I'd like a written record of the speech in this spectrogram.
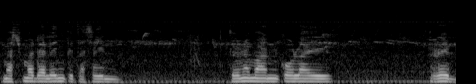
mas madaling pitasin. Ito naman kulay red.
